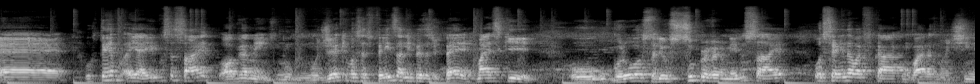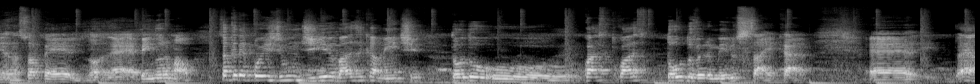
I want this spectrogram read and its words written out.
É, o tempo, e aí você sai, obviamente, no, no, dia que você fez a limpeza de pele, mais que o, o, grosso ali, o super vermelho saia, você ainda vai ficar com várias manchinhas na sua pele, é, é bem normal. Só que depois de um dia, basicamente, todo o. quase, quase todo o vermelho sai, cara. É, é,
